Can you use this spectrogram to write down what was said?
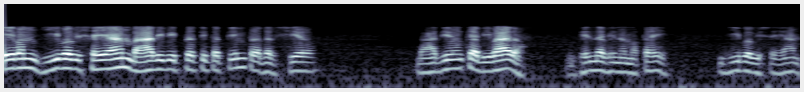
एवं जीव विषयाम वादी विप्रतिपत्ति प्रदर्श्य। वादियों का विवाद भिन्न भिन्न मत है। जीव विषयाम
